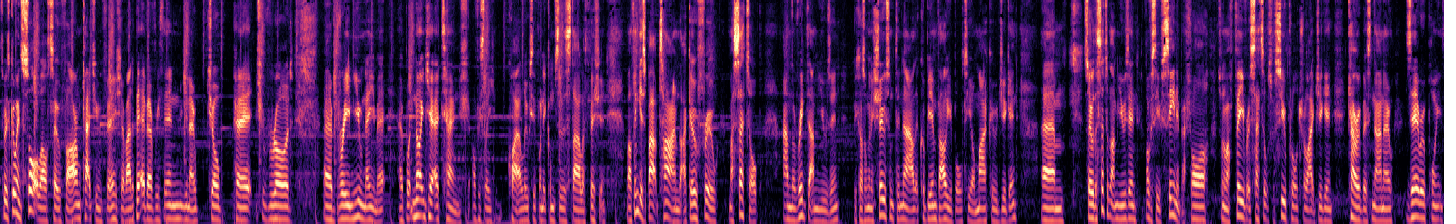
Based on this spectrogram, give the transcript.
So it's going sort of well so far. I'm catching fish. I've had a bit of everything, you know, chub, perch, rudd, uh, bream, you name it, uh, but not yet a tench. Obviously, quite elusive when it comes to the style of fishing. But I think it's about time that I go through my setup and the rig that I'm using because I'm going to show you something now that could be invaluable to your micro jigging. Um, so the setup that I'm using, obviously you've seen it before. It's one of my favourite setups for super ultralight jigging, Carabus Nano, 0.3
